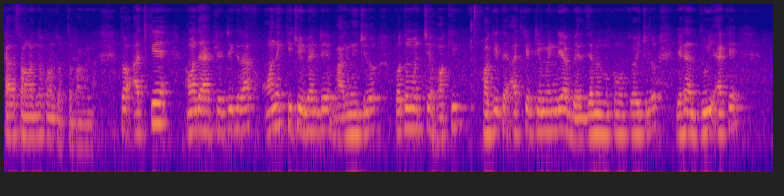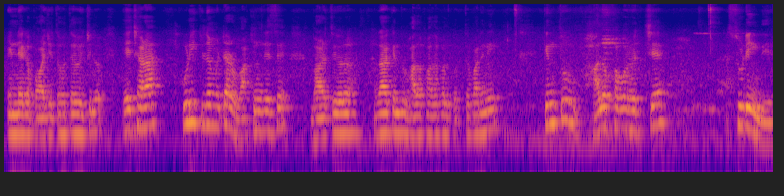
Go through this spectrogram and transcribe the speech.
খেলা সংক্রান্ত কোনো তথ্য পাবে না। তো আজকে আমাদের অ্যাথলেটিকরা অনেক কিছু ইভেন্টে ভাগ নিয়েছিল। প্রথম হচ্ছে হকি। হকিতে আজকে টিম ইন্ডিয়া বেলজিয়ামের মুখোমুখি হয়েছিল, যেখানে দুই একে ইন্ডিয়াকে পরাজিত হতে হয়েছিল। এছাড়া কুড়ি কিলোমিটার ওয়াকিং রেসে ভারতীয়রা কিন্তু ভালো ফলাফল করতে পারেনি। কিন্তু ভালো খবর হচ্ছে শুটিং দিয়ে।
